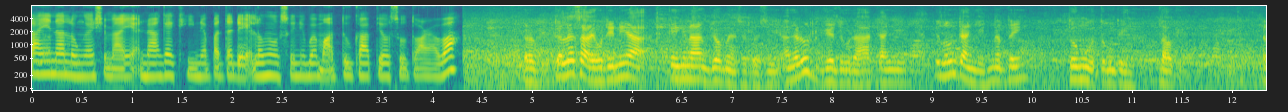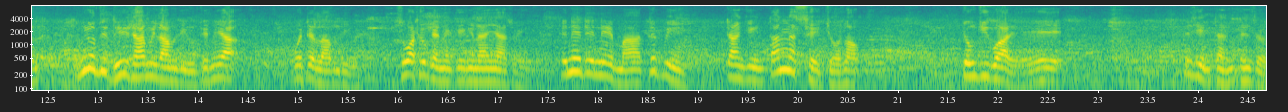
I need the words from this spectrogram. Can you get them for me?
တိုင်းရင်းသားလုပ်ငန်းရှင်များရဲ့အနာဂတ်ခီးနဲ့ပတ်သက်တဲ့အလုံးစုံဆွေးနွေးပွဲမှာသူကပြောဆိုသွားတာပါတလက်စာဟိုဒီနေ့ကကိန်းကနာပြောမယ်ဆိုလို့ရှိရင်အငါတို့တကယ်လို့ဒါတန်ကြီးပြလုံးတန်ကြီး2သိန်းသုံးမှု3သိန်းလောက်တယ်ဘုလို့ဒီထားမိလားမသိဘူးဒီနေ့ကဝတ်တက်လားမသိဘူးစိုးရထုတ်ပြန်တဲ့ကိန်းကနာရဆိုရင်ဒီနေ့ဒီနေ့မှာတစ်ပင် တန်ကြီးတန်း20ကျော်လောက်ပြုံးကြီးသွားတယ်တဲ့ဒီတန်တင်းဆို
